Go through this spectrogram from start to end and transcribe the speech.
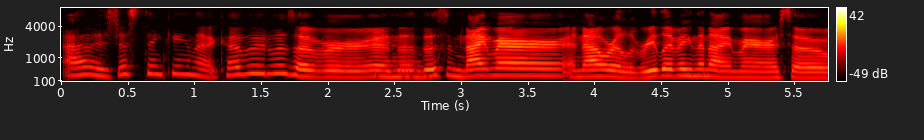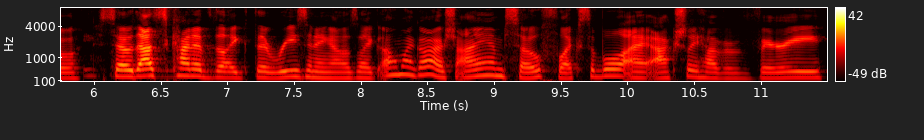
I was just thinking that COVID was over and Yeah. this nightmare, and now we're reliving the nightmare. So, so that's kind of like the reasoning. I was like, oh my gosh, I am so flexible. I actually have a very,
